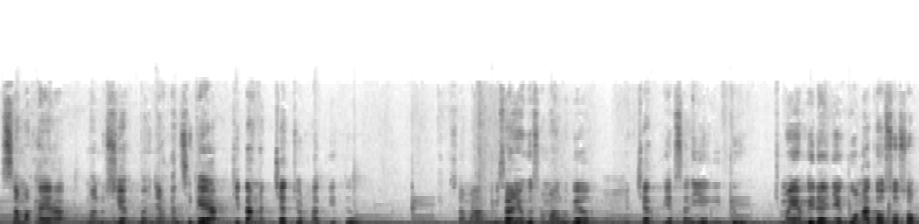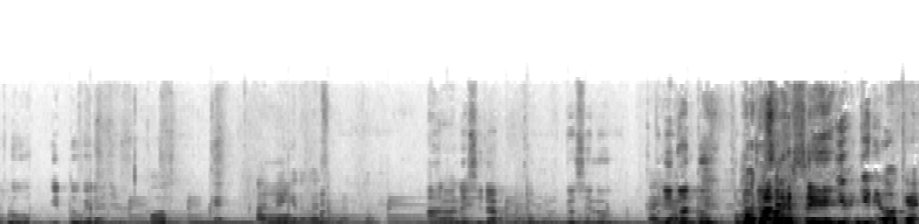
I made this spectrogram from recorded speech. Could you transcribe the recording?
sama kayak manusia banyak kan sih kayak kita ngechat curhat itu sama misalnya gue sama lu bel ngechat biasa iya gitu cuma yang bedanya gue nggak tahu sosok lu gitu bedanya Kok kayak aneh Oh, gitu gak ba- sih? Nah, aneh sih dap kalau menurut gue sih lu Kayak- mendingan tuh kalau Harusnya curhat sih. gi- gini loh kayak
